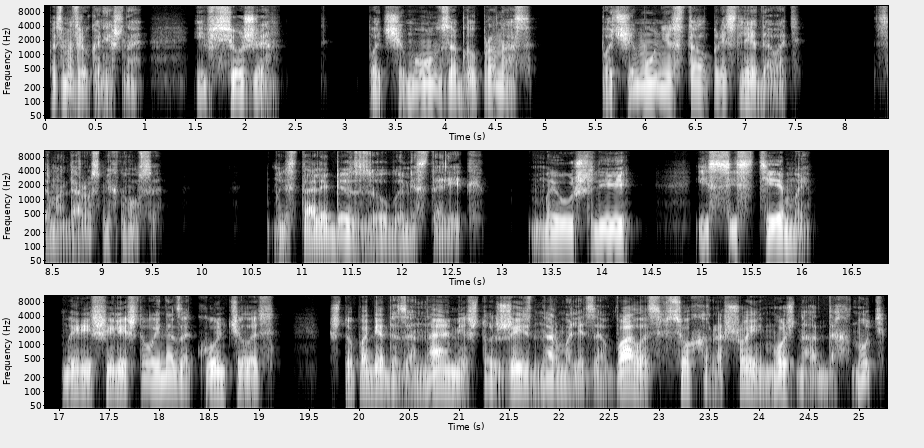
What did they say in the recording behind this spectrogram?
Посмотрю, конечно. И все же, почему он забыл про нас?» Почему не стал преследовать? Самандар усмехнулся. Мы стали беззубыми, старик. Мы ушли из системы. Мы решили, что война закончилась, что победа за нами, что жизнь нормализовалась, все хорошо и можно отдохнуть.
